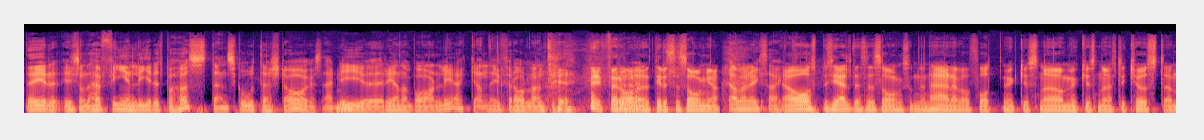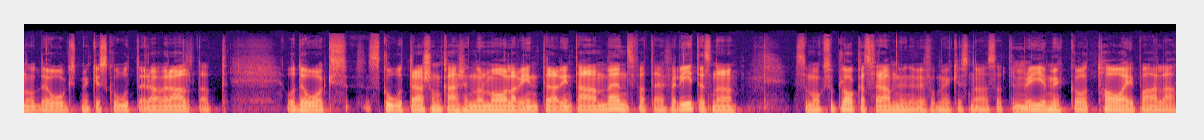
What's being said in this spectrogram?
Det är liksom det här finliret på hösten, skoterns dag och så här, det är ju rena barnleken i förhållande till... I förhållande till säsong, ja. Ja, men exakt. Ja, speciellt en säsong som den här när vi har fått mycket snö och mycket snö efter kusten och det åks mycket skoter överallt. Att och det åks skotrar som kanske normala vintrar inte används för att det är för lite snö. Som också plockas fram nu när vi får mycket snö. Så det mm. blir mycket att ta i på alla,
